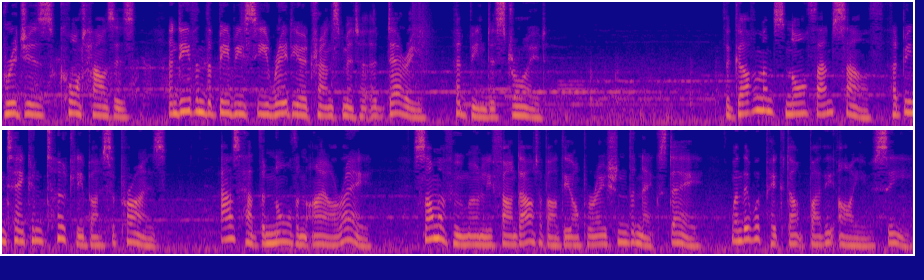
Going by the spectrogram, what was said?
Bridges, courthouses, and even the BBC radio transmitter at Derry had been destroyed. The governments north and south had been taken totally by surprise, as had the Northern IRA, some of whom only found out about the operation the next day, when they were picked up by the RUC.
